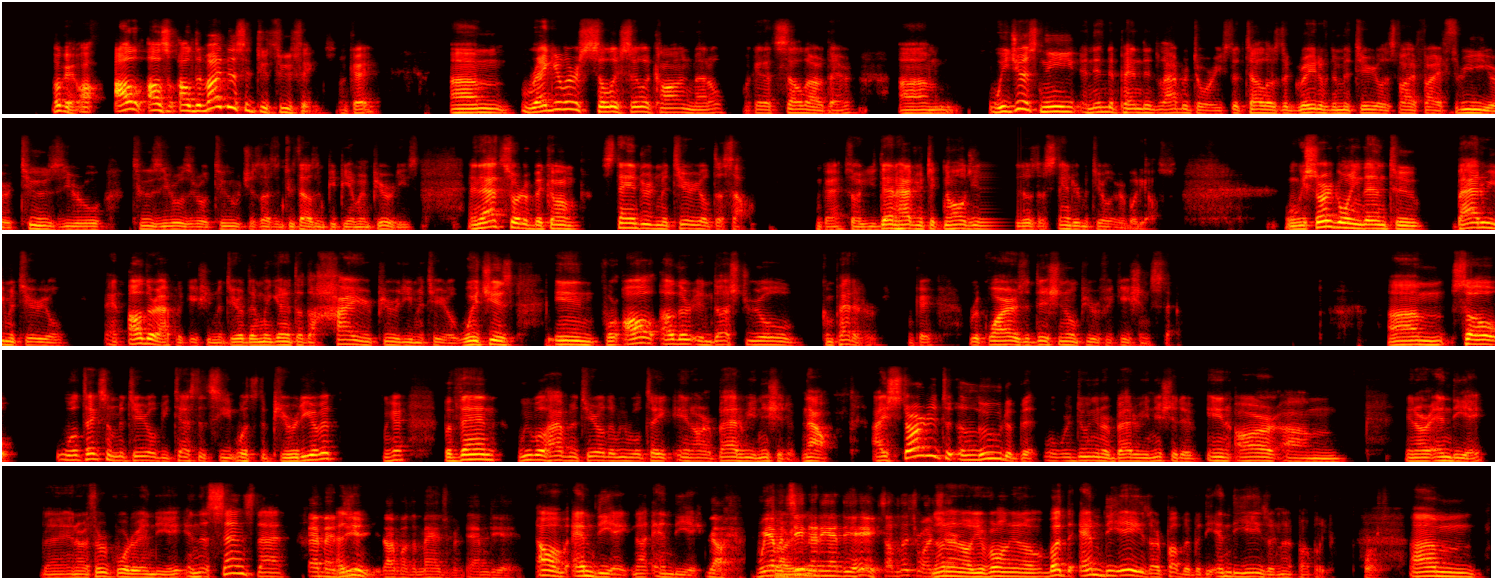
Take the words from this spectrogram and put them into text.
Okay, well, I'll I'll I'll divide this into two things. Okay, um, regular sil- silicon metal. Okay, that's sold out there. Um, we just need an independent laboratories to tell us the grade of the material is 553 or 202002, which is less than 2000 ppm impurities. And that's sort of become standard material to sell. Okay, so you then have your technology as a standard material everybody else. When we start going then to battery material and other application material, then we get into the higher purity material, which is in for all other industrial competitors, okay, requires additional purification step. Um, so we'll take some material, be tested, see what's the purity of it. Okay. But then we will have material that we will take in our battery initiative. Now, I started to allude a bit what we're doing in our battery initiative in our um, in our NDA, in our third quarter NDA, in the sense that MNDA. As you- You, are talking about the management MDA. oh MDA, not NDA. Yeah, we haven't Sorry. seen any NDAs you want to No, no, no. You're wrong. You know, but the MDAs are public, but the NDAs are not public. Of course. Um,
